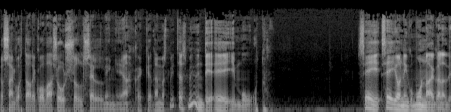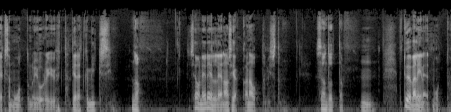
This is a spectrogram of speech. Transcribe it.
jossain kohtaa oli kova social selling ja kaikkea tämmöistä. Itse asiassa myynti ei muutu se ei, se ei ole niin kuin mun aikana tiedätkö, muuttunut juuri yhtä. Tiedätkö miksi? No. Se on edelleen asiakkaan auttamista. Se on totta. Mm. Työvälineet muuttuu.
